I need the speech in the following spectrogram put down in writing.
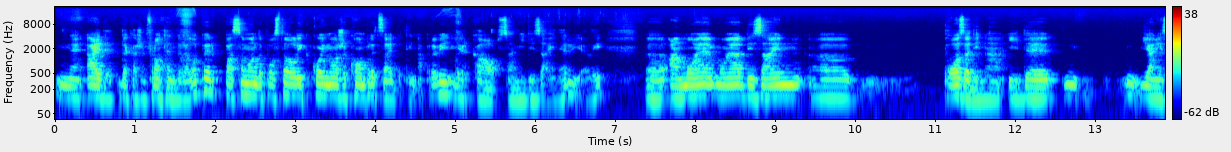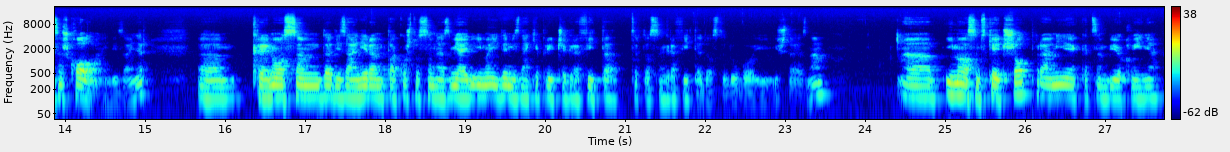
ne, ajde, da kažem, front-end developer, pa sam onda postao lik koji može komplet sajt da ti napravi, jer kao sam i dizajner, jeli, uh, a moje, moja dizajn uh, pozadina ide, ja nisam školovani dizajner, um, krenuo sam da dizajniram tako što sam, ne znam, ja ima, idem iz neke priče grafita, crtao sam grafite dosta dugo i, i šta ja znam. Uh, imao sam skate shop ranije kad sam bio klinja,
